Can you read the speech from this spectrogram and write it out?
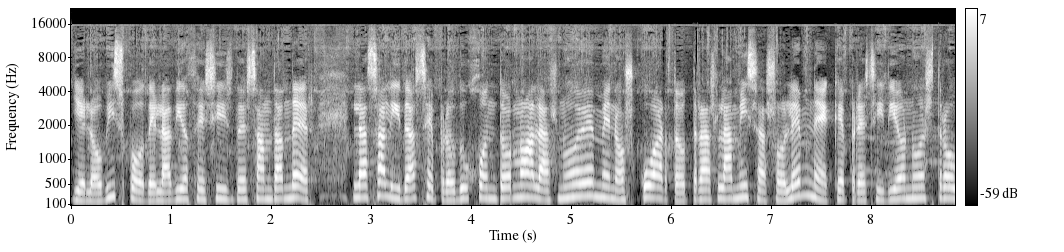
y el obispo de la diócesis de Santander. La salida se produjo en torno a las nueve menos cuarto tras la misa solemne que presidió nuestro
